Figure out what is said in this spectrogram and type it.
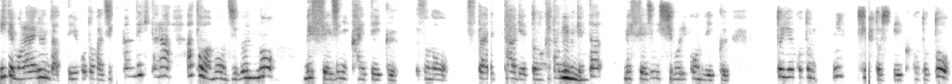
見てもらえるんだっていうことが実感できたら、あとはもう自分のメッセージに変えていく。その、伝え、ターゲットの方に向けたメッセージに絞り込んでいく。ということにシフトしていくことと、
